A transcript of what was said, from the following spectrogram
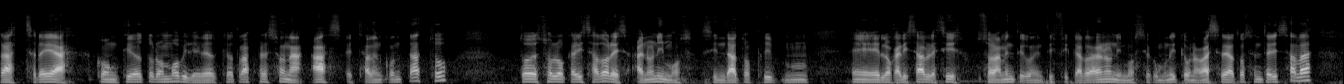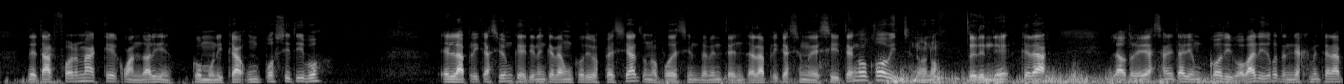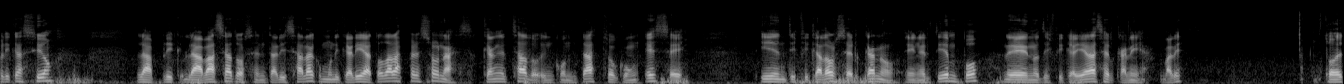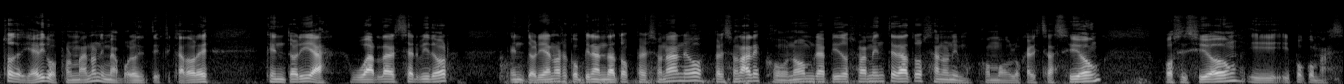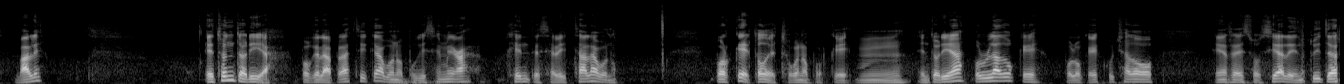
rastrea con qué otros móviles de qué otras personas has estado en contacto, todos esos localizadores anónimos sin datos mm, eh, localizables, sí, solamente con identificador anónimo se comunica una base de datos centralizada, de tal forma que cuando alguien comunica un positivo, en la aplicación que tienen que dar un código especial, tú no puedes simplemente entrar a la aplicación y decir tengo COVID, no, no, te tendría que dar la autoridad sanitaria un código válido que tendrías que meter en la aplicación. La, la base de datos centralizada comunicaría a todas las personas que han estado en contacto con ese identificador cercano en el tiempo le notificaría la cercanía, ¿vale? Todo esto, ya digo, forma anónima, por los identificadores que en teoría guarda el servidor, en teoría no recopilan datos personales, personales como nombre, apellido, solamente datos anónimos, como localización, posición y, poco más, ¿vale? Esto en teoría, porque la práctica, bueno, porque se mega gente se le instala, bueno, ¿por qué todo esto? Bueno, porque mm, en teoría, por un lado, que por lo que he escuchado en redes sociales, en Twitter,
